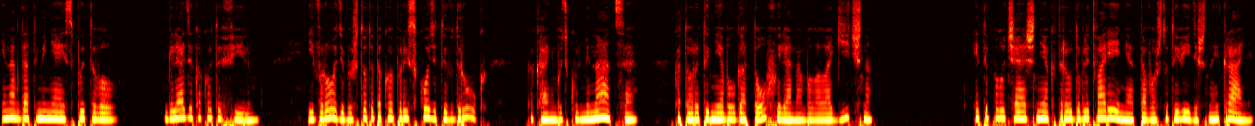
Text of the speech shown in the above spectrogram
Иногда ты меня испытывал, глядя какой-то фильм, и вроде бы что-то такое происходит, и вдруг какая-нибудь кульминация, которой ты не был готов или она была логична, и ты получаешь некоторое удовлетворение от того, что ты видишь на экране.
